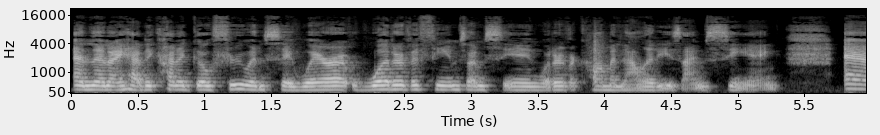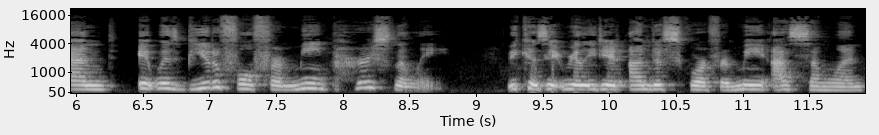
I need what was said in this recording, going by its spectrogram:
And then I had to kind of go through and say, where, what are the themes I'm seeing? What are the commonalities I'm seeing? And it was beautiful for me personally because it really did underscore for me as someone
